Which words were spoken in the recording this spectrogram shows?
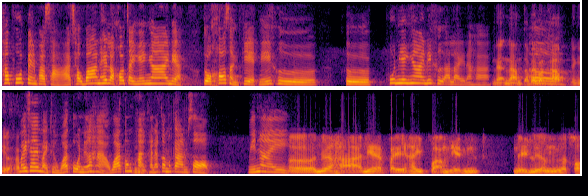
ถ้าพูดเป็นภาษาชาวบ้านให้เราเข้าใจง่ายๆเนี่ยตัวข้อสังเกตนี้คือ คือพูดง่าย ๆ นี่คืออะไรนะคะ แนะนำแต่ไม่บังคับเอย่างนี้เหรอครับ ไม่ใช่หมายถึงว่าตัวเนื้อหาว่าต้องผ่านคณะกรรมการสอบวินัย เอ่อเนื้อหาเนี่ยไปให้ความเห็นในเรื่องข้อ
